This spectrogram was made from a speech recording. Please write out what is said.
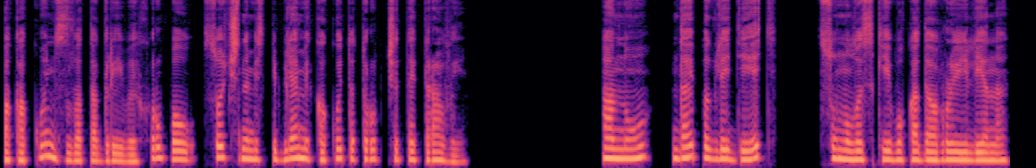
пока конь златогривый хрупал сочными стеблями какой-то трубчатой травы. «А ну, дай поглядеть», — сунулась к его кадавру Елена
